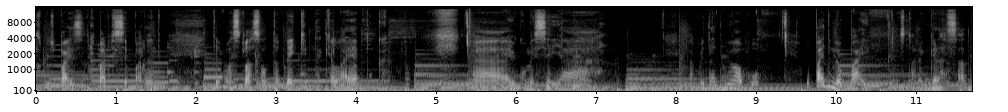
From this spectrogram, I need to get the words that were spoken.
os meus pais acabaram se separando. Teve uma situação também que naquela época ah, eu comecei a, a cuidar do meu avô. Pai do meu pai, uma história engraçada.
